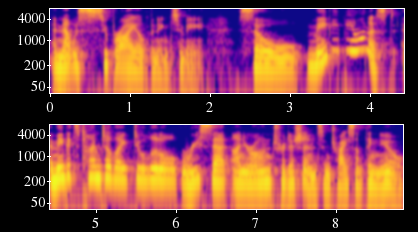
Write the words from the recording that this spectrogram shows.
And that was super eye opening to me. So maybe be honest. And maybe it's time to like do a little reset on your own traditions and try something new.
